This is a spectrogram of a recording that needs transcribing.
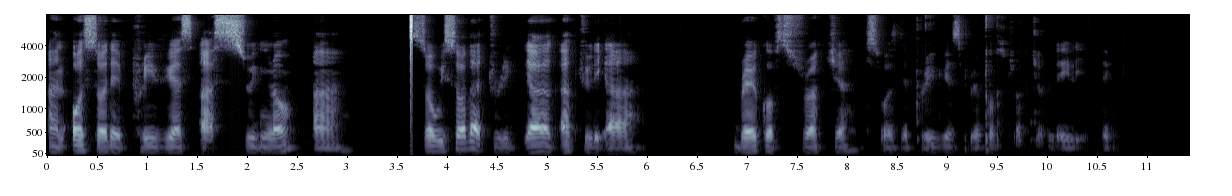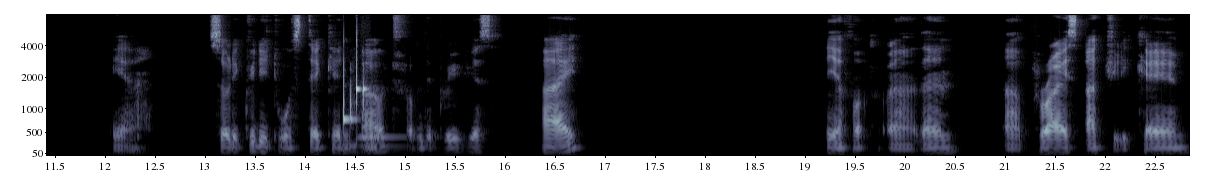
and also the previous uh, swing low uh, so we saw that uh, actually uh break of structure this was the previous break of structure daily thing. Yeah. So liquidity was taken out from the previous high. Yeah for uh, then uh, price actually came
